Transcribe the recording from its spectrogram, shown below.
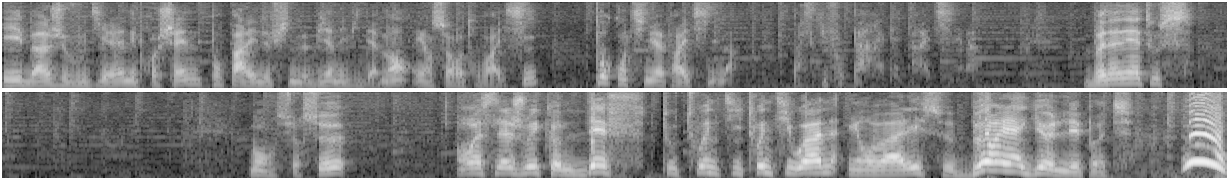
Et bah je vous dis à l'année prochaine pour parler de films bien évidemment, et on se retrouvera ici pour continuer à parler de cinéma. Parce qu'il ne faut pas arrêter de parler de cinéma. Bonne année à tous Bon, sur ce, on va se la jouer comme Def to 2021 et on va aller se beurrer la gueule les potes. Wouh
